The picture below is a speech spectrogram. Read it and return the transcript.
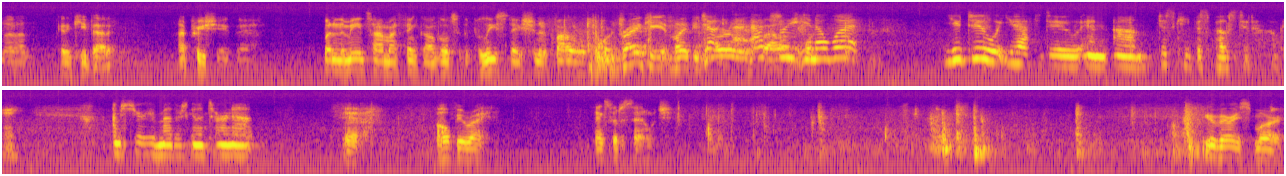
But I'm gonna keep at it. I appreciate that. But in the meantime, I think I'll go to the police station and file a report. Frankie, it might be too No, early to file a actually, you know what? You do what you have to do, and um, just keep us posted, okay? I'm sure your mother's gonna turn up. Yeah. I hope you're right. Thanks for the sandwich. You're very smart.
